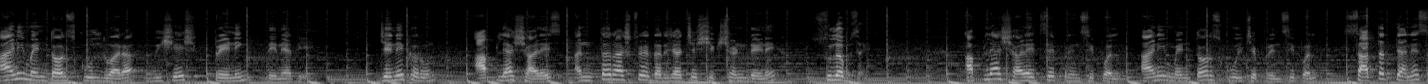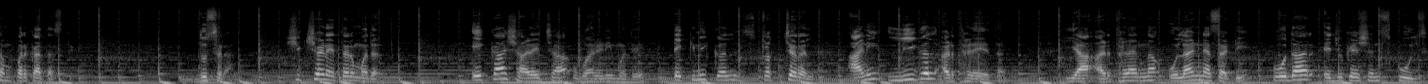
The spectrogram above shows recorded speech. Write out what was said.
आणि मेंटॉर स्कूलद्वारा विशेष ट्रेनिंग देण्यात येईल. जेणेकरून आपल्या शाळेस आंतरराष्ट्रीय दर्जाचे शिक्षण देणे सुलभ जाईल. आपल्या शाळेचे प्रिन्सिपल आणि मेंटॉर स्कूलचे प्रिन्सिपल सातत्याने संपर्कात असते. दुसरा शिक्षणेतर मदत. एका शाळेच्या उभारणीमध्ये टेक्निकल स्ट्रक्चरल आणि लीगल अडथळे येतात. या अडथळ्यांना ओलांडण्यासाठी पोदार एज्युकेशन स्कूल्स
